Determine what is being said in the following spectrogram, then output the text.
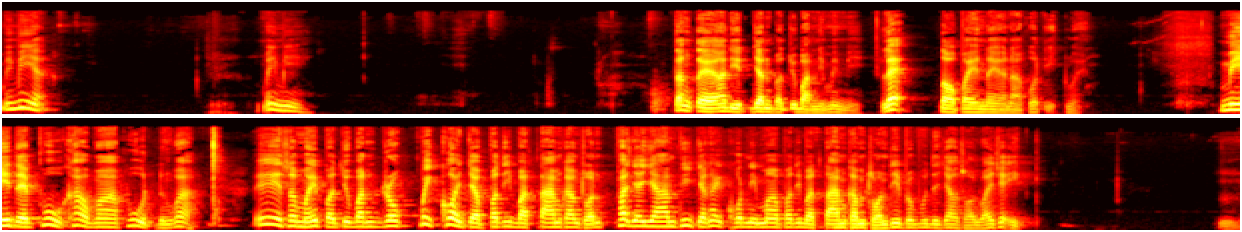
ไม่มีอะ ไม่มี ตั้งแต่อดีตยันปัจจุบันนี่ไม่มี และต่อไปในอนาคตอีกด้วย มีแต่ผู้เข้ามาพูดถึงว่า เอ๊สมัยปัจจุบันเราไม่ค่อยจะปฏิบัติตามคำสอนพยายามที่จะให้คนนี่มาปฏิบัติตามคำสอนที่พระพุทธเจ้าสอนไว้ใช่อีกอืม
